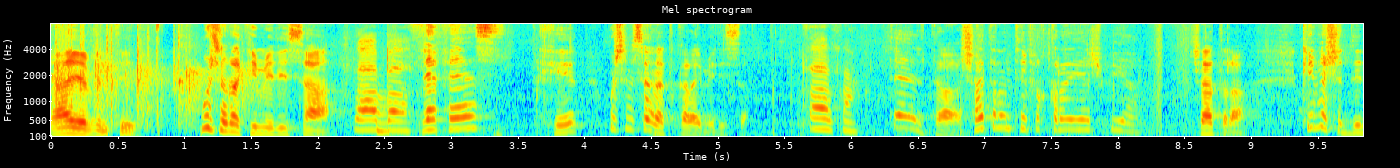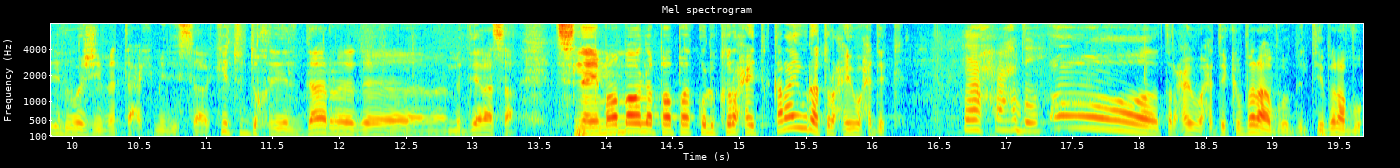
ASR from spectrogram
ها يا بنتي. واش راكي ميليسا؟ لاباس. لاباس؟ بخير. واش من سنة تقراي ميليسا؟ ثلاثة ثالثة. شاطرة أنت في القراية شوية شاطرة. كيفاش ديري الواجبات تاعك ميليسا؟ كي تدخلي للدار آه، من الدراسة تسناي ماما ولا بابا يقول لك روحي تقراي ولا تروحي وحدك؟ نروح وحدي. أوه تروحي وحدك. برافو بنتي برافو.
